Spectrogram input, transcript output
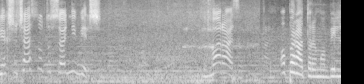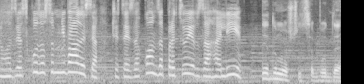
Якщо чесно, то сьогодні більше. Два рази. Оператори мобільного зв'язку засумнівалися, чи цей закон запрацює взагалі. Я думаю, що це буде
